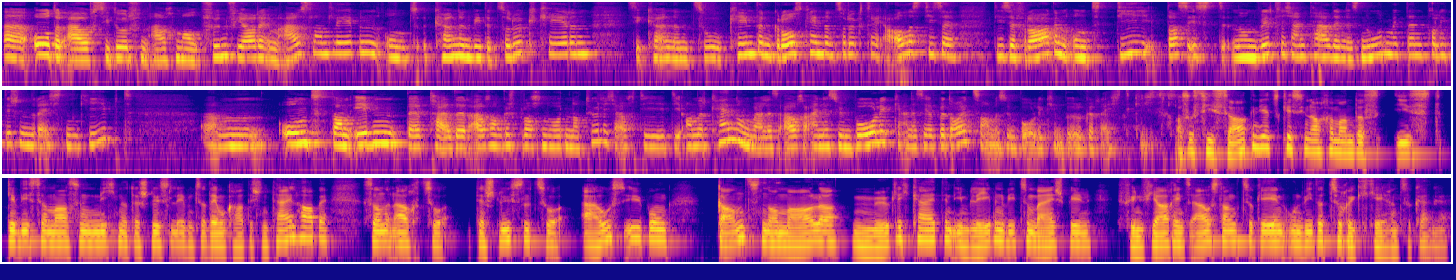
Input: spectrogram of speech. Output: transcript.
Äh, oder auch, sie dürfen auch mal fünf Jahre im Ausland leben und können wieder zurückkehren. Sie können zu Kindern, Großkindern zurückkehren. Alles diese, diese Fragen. Und die, das ist nun wirklich ein Teil, den es nur mit den politischen Rechten gibt. Ähm, und dann eben der Teil, der auch angesprochen wurde, natürlich auch die, die Anerkennung, weil es auch eine Symbolik, eine sehr bedeutsame Symbolik im Bürgerrecht gibt. Also Sie sagen jetzt, Christian Achermann, das ist gewissermaßen nicht nur der Schlüssel eben zur demokratischen Teilhabe, sondern auch zu, der Schlüssel zur Ausübung ganz normaler Möglichkeiten im Leben, wie zum Beispiel fünf Jahre ins Ausland zu gehen und wieder zurückkehren zu können.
